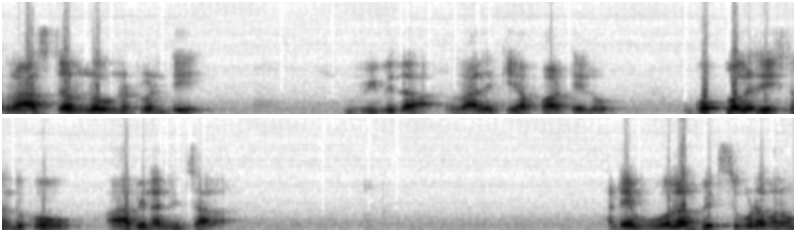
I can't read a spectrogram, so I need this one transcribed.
రాష్ట్రంలో ఉన్నటువంటి వివిధ రాజకీయ పార్టీలు గొప్పగా చేసినందుకు అభినందించాల? అంటే ఒలింపిక్స్ కూడా మనం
